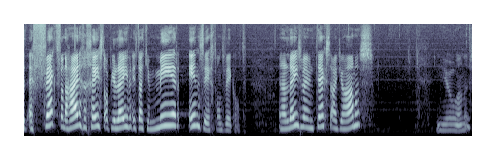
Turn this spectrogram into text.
Het effect van de Heilige Geest op je leven is dat je meer inzicht ontwikkelt. En dan lezen we een tekst uit Johannes. Johannes.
